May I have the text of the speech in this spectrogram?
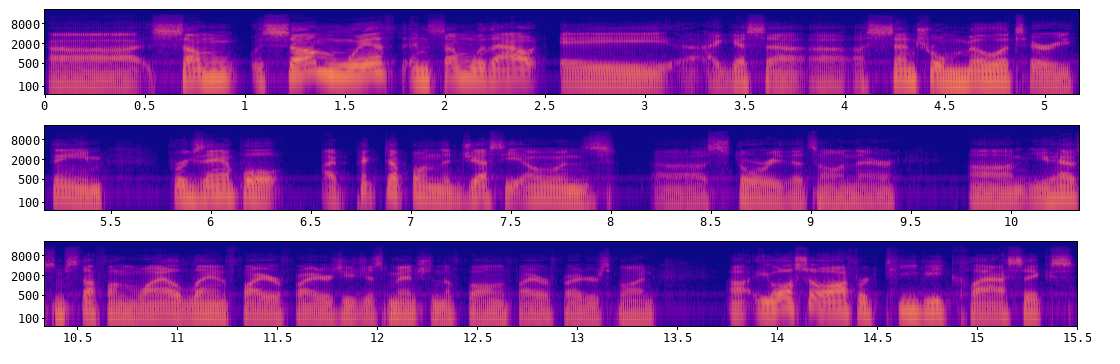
uh, some some with and some without a I guess a, a, central military theme. For example, I picked up on the Jesse Owens uh, story that's on there. Um, you have some stuff on wildland firefighters. You just mentioned the Fallen Firefighters Fund. Uh, you also offer TV classics.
